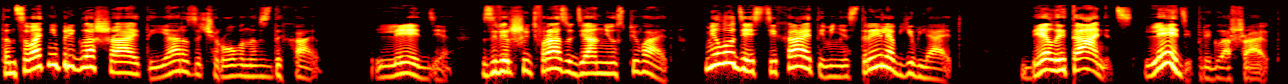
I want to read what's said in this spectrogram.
Танцевать не приглашает, и я разочарованно вздыхаю. «Леди!» Завершить фразу Диан не успевает. Мелодия стихает, и министрель объявляет. «Белый танец! Леди приглашают!»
